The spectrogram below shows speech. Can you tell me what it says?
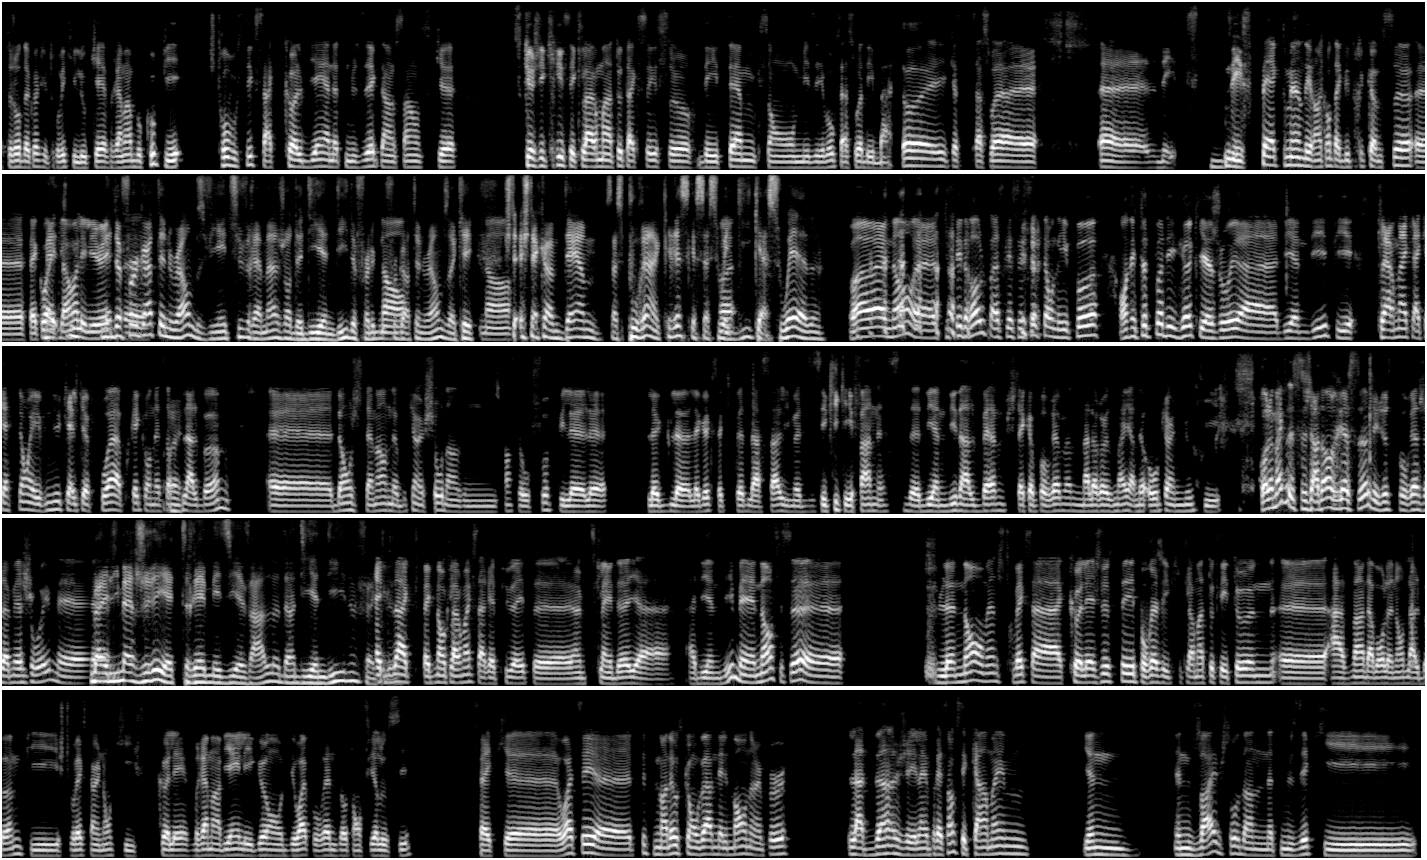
Toujours de quoi que j'ai trouvé qui lookait vraiment beaucoup. Puis je trouve aussi que ça colle bien à notre musique dans le sens que ce que j'écris, c'est clairement tout axé sur des thèmes qui sont médiévaux, que ce soit des batailles, que ce soit euh, des, des spectres, des rencontres avec des trucs comme ça. Euh, fait quoi, clairement, les lyrics. Mais The euh, Forgotten Realms, viens-tu vraiment genre de DD, de Forgotten Realms? OK. Non. J'étais comme, damn, ça se pourrait en crise que ça soit geek à souhait. Ouais, ouais, non. puis c'est drôle parce que c'est ça, on n'est pas, on n'est tous pas des gars qui ont joué à D&D. Puis clairement que la question est venue quelques fois après qu'on ait sorti l'album. donc justement, on a booké un show dans une, je pense que c'était au Fouf. Puis le, le, le, gars qui s'occupait de la salle, il m'a dit c'est qui qui est fan de D&D dans le band? Puis j'étais comme pas vrai malheureusement il n'y en a aucun de nous qui probablement que j'adorerais ça j'ai juste pourrais jamais jouer mais ben, l'imagerie est très médiévale dans D&D exact. Fait que non clairement que ça aurait pu être euh, un petit clin d'œil à D&D mais non c'est ça euh, le nom, man, je trouvais que ça collait juste. Pour vrai, j'ai écrit clairement toutes les tunes euh, avant d'avoir le nom de l'album. Puis je trouvais que c'était un nom qui collait vraiment bien. Les gars ont dit Ouais, pour vrai, nous autres, on file aussi. Fait que, euh, ouais, tu sais, euh, tu demandais où est-ce qu'on veut amener le monde un peu. Là-dedans, j'ai l'impression que c'est quand même. Il y a une, une vibe, je trouve, dans notre musique qui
